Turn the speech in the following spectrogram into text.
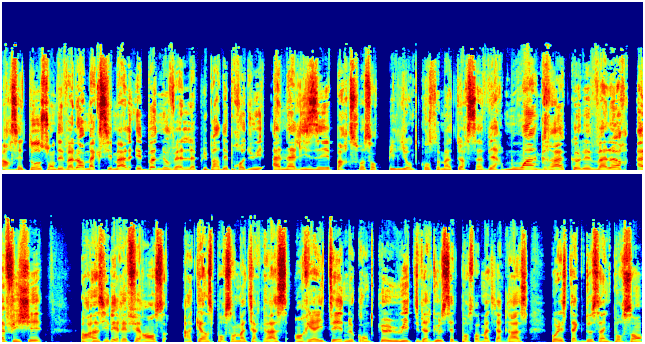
Alors ces taux sont des valeurs maximales et bonne nouvelle, la plupart des produits analysés par 60 millions de consommateurs s'avèrent moins gras que les valeurs affichées. Alors ainsi, les références à 15% de matière grasse, en réalité, ne comptent que 8,7% de matière grasse. Pour les steaks de 5%,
